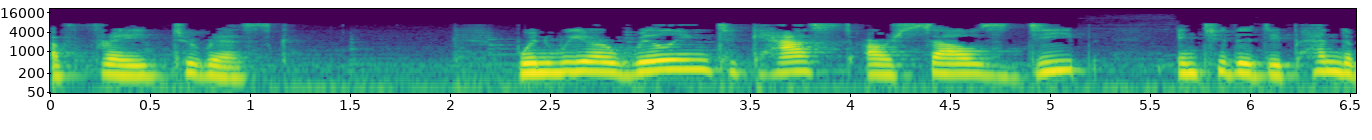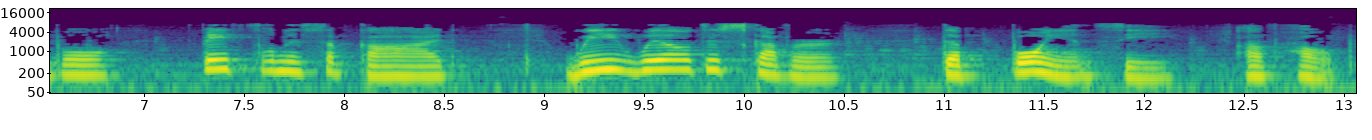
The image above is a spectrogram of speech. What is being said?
afraid to risk. When we are willing to cast ourselves deep into the dependable faithfulness of God, we will discover the buoyancy of hope.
